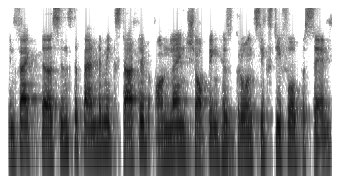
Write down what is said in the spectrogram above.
In fact uh, since the pandemic started online shopping has grown 64%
